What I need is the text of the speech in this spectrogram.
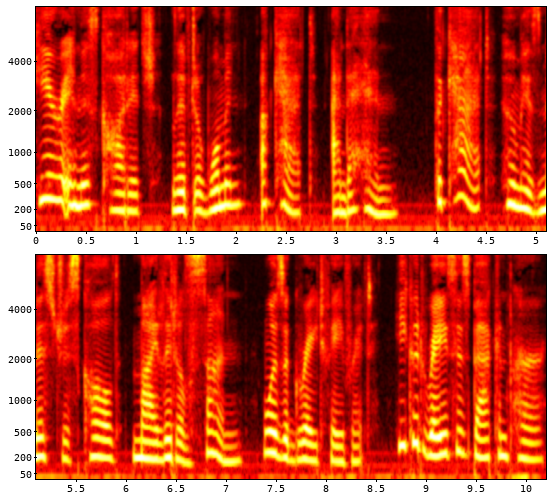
Here in this cottage lived a woman, a cat, and a hen. The cat, whom his mistress called my little son, was a great favorite. He could raise his back and purr,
